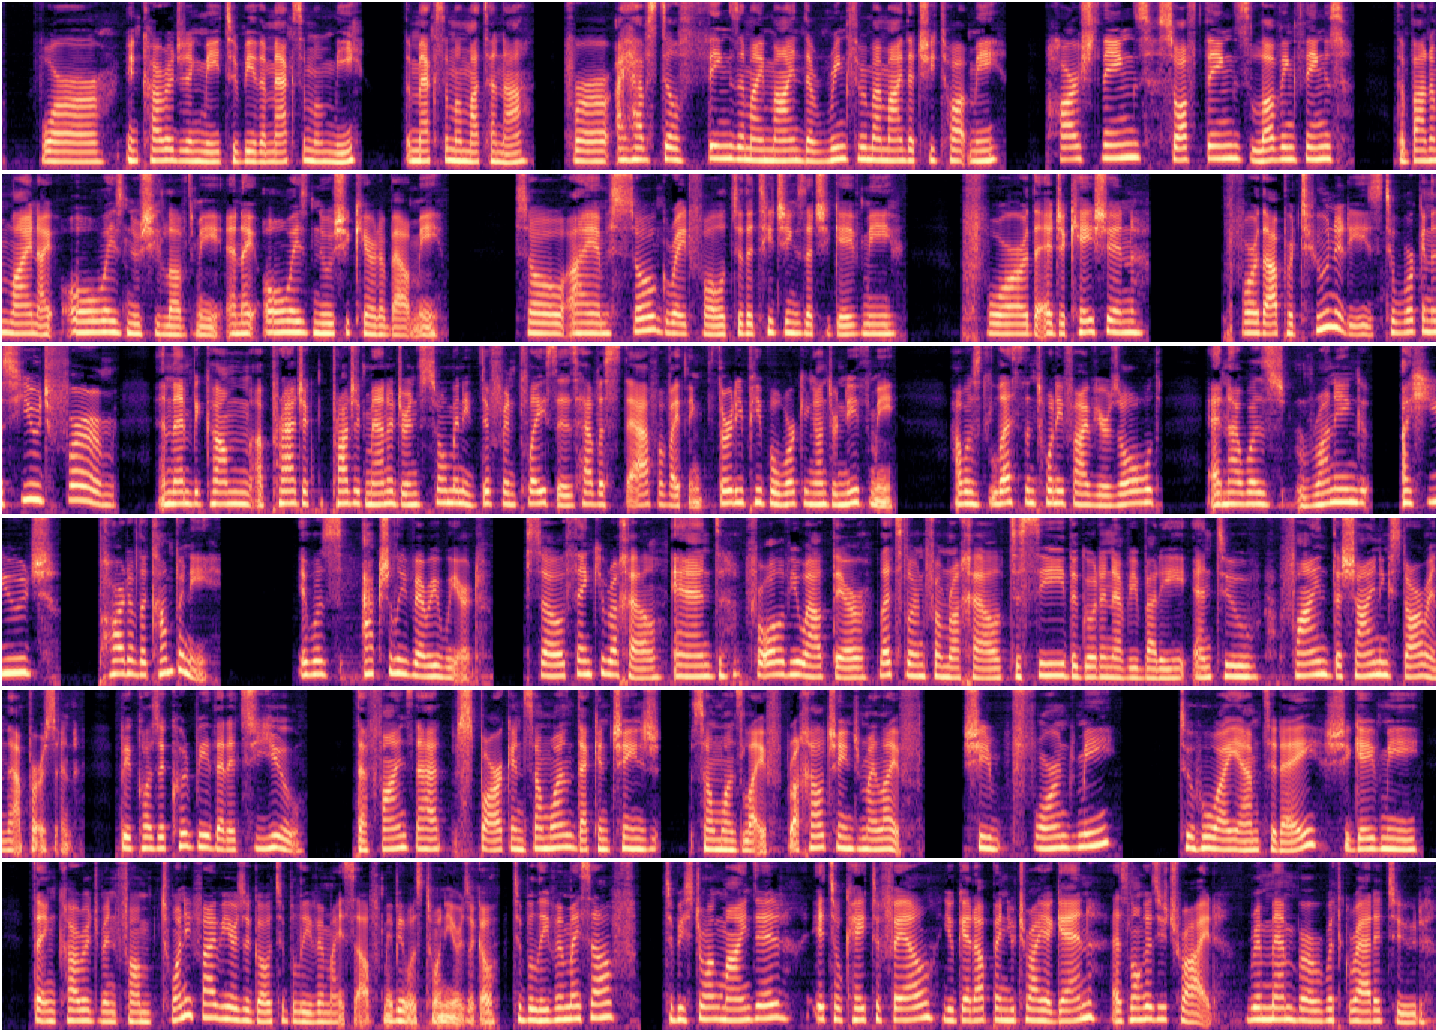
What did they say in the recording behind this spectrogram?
for encouraging me to be the maximum me, the maximum matana. For I have still things in my mind that ring through my mind that she taught me. Harsh things, soft things, loving things. The bottom line, I always knew she loved me and I always knew she cared about me. So I am so grateful to the teachings that she gave me for the education, for the opportunities to work in this huge firm and then become a project project manager in so many different places, have a staff of I think 30 people working underneath me. I was less than 25 years old and I was running a huge part of the company. It was actually very weird. So thank you, Rachel. And for all of you out there, let's learn from Rachel to see the good in everybody and to find the shining star in that person. Because it could be that it's you that finds that spark in someone that can change someone's life. Rachel changed my life. She formed me to who I am today. She gave me the encouragement from 25 years ago to believe in myself. Maybe it was 20 years ago to believe in myself, to be strong minded. It's okay to fail. You get up and you try again as long as you tried. Remember with gratitude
